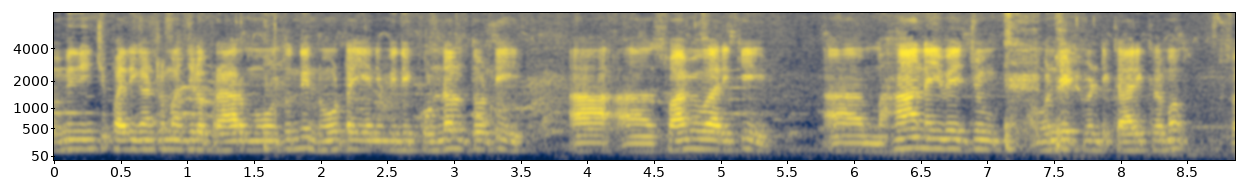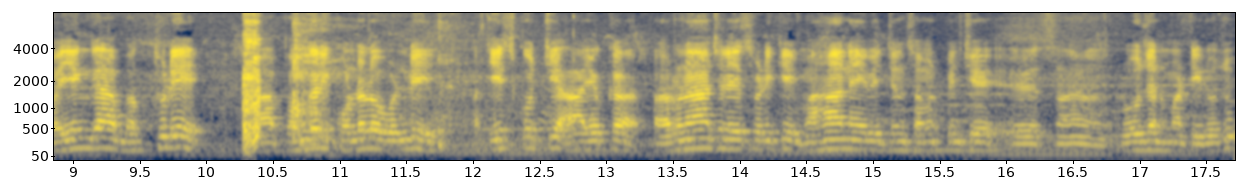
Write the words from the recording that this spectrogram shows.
తొమ్మిది నుంచి పది గంటల మధ్యలో ప్రారంభమవుతుంది. నూట ఎనిమిది కుండలతోటి స్వామివారికి మహా నైవేద్యం వండేటువంటి కార్యక్రమం. స్వయంగా భక్తుడే ఆ పొంగలి కొండలో వండి తీసుకొచ్చి ఆ యొక్క అరుణాచలేశ్వరికి మహా నైవేద్యం సమర్పించే రోజు అనమాట ఈరోజు.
